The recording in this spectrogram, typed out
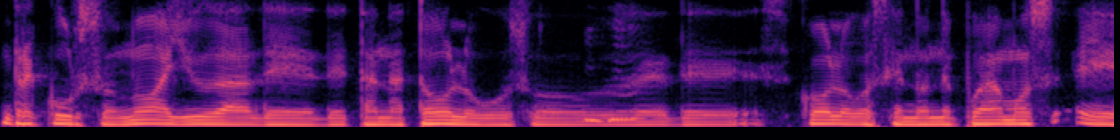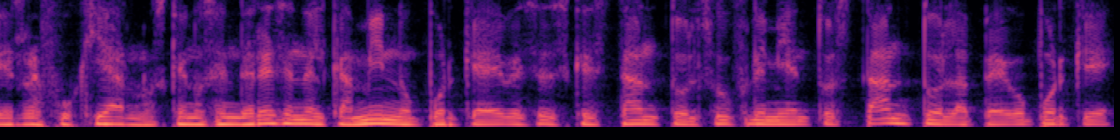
recursos, ¿no? Ayuda de, de tanatólogos o uh -huh. de, de, psicólogos en donde podamos eh, refugiarnos, que nos enderecen el camino, porque hay veces que es tanto el sufrimiento, es tanto el apego, porque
